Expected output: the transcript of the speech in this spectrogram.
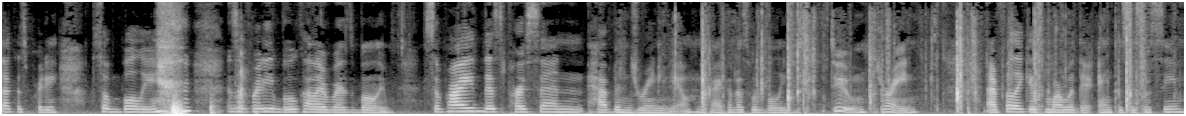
Deck is pretty so bully it's a pretty blue color but it's bully so probably this person have been draining you okay because that's what bullies do drain and i feel like it's more with their inconsistency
